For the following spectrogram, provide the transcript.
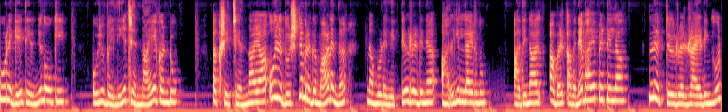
പുറകെ തിരിഞ്ഞു നോക്കി. ഒരു വലിയ ചെന്നായെ കണ്ടു. പക്ഷെ ചെന്നായ ഒരു ദുഷ്ടമൃഗമാണെന്ന് നമ്മുടെ ലിറ്റിൽ റെഡിന് അറിയില്ലായിരുന്നു. അതിനാൽ അവൾ അവനെ ഭയപ്പെട്ടില്ല. ലിറ്റിൽ റെഡ് റൈഡിംഗ് ഹുഡ്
